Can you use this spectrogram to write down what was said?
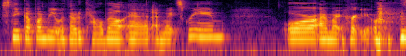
Sneak up on me without a cowbell, and I might scream, or I might hurt you.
